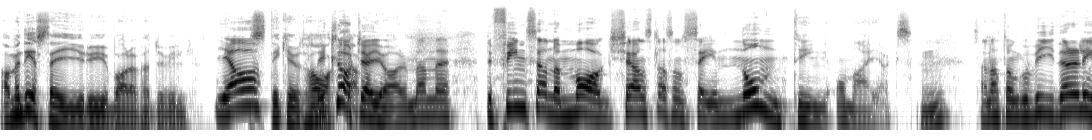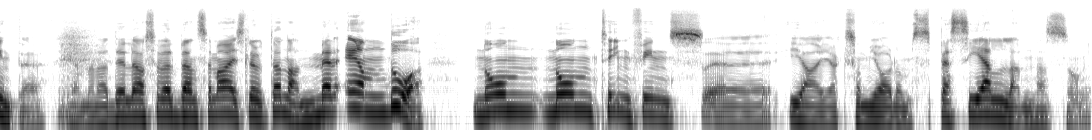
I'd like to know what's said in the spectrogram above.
ja men det säger du ju bara för att du vill ja, sticka ut hakan. det är klart jag gör, men eh, det finns ändå magkänsla som säger någonting om Ajax. Mm. Sen att de går vidare eller inte, jag menar, det löser väl Benzema i slutändan, men ändå, någon, någonting finns eh, i Ajax som gör dem speciella den här säsongen.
